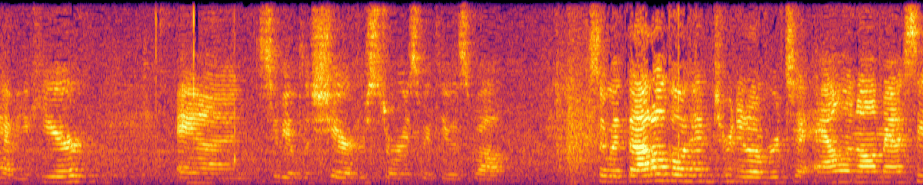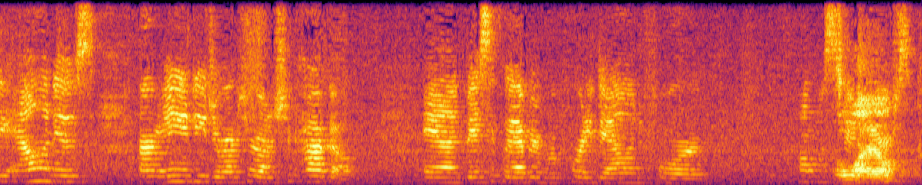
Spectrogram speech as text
have you here and to be able to share her stories with you as well. So with that, I'll go ahead and turn it over to Alan Almassey. Alan is our A&D director out of Chicago. And basically, I've been reporting to Alan for almost A 10 while. years.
